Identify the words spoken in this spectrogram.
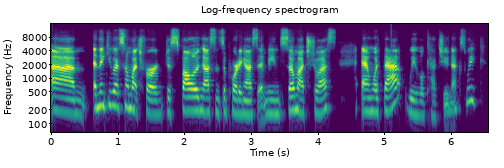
Um, and thank you guys so much for just following us and supporting us. It means so much to us. And with that, we will catch you next week.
